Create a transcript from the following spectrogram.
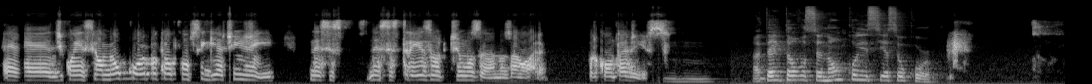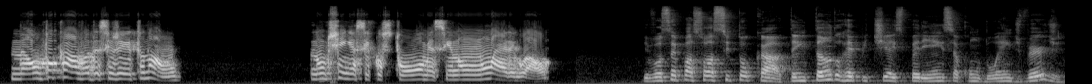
é, de conhecer o meu corpo que eu consegui atingir nesses, nesses três últimos anos agora, por conta disso. Uhum. Até então você não conhecia seu corpo? Não tocava desse jeito, não. Não tinha esse costume, assim, não, não era igual. E você passou a se tocar tentando repetir a experiência com o Duende Verde?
